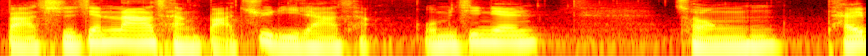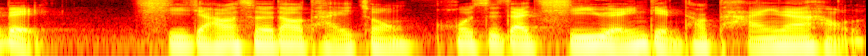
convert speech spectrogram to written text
把时间拉长，把距离拉长，我们今天从台北骑脚踏车到台中，或是再骑远一点到台南好了。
